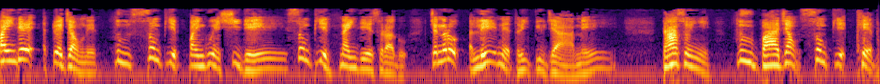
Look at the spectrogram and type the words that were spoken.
ပိုင်တဲ့အတွက်ကြောင့်လေသူစွန့်ပစ်ပိုင်ခွင့်ရှိတယ်စွန့်ပစ်နိုင်တယ်ဆိုတာကိုကျွန်တော်အလေးအနက်သတိပြုကြရမယ်ဒါဆိုရင်သူဘာကြောင့်စွန့်ပစ်ခဲ့သ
